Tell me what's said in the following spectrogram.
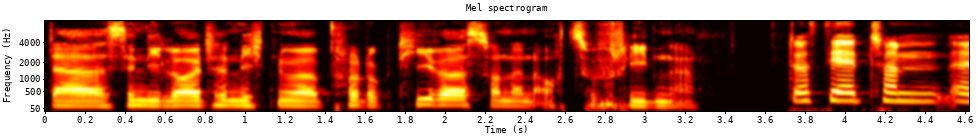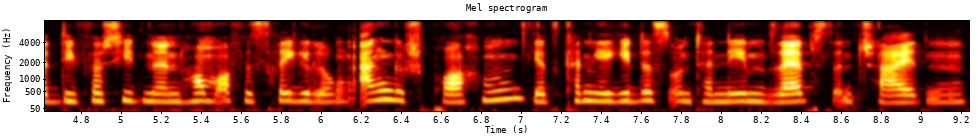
da sind die Leute nicht nur produktiver, sondern auch zufriedener. Du hast ja jetzt schon äh, die verschiedenen Homeoffice-Regelungen angesprochen. Jetzt kann ja jedes Unternehmen selbst entscheiden,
